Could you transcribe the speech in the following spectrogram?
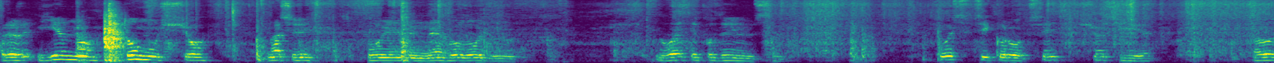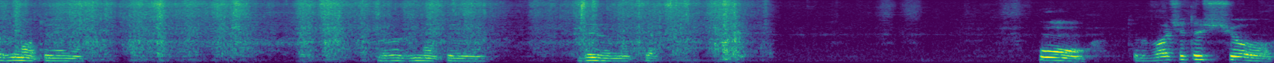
Приємно в тому, що наші воїни не голодні. Давайте подивимося. Ось в цій коробці щось є. Розмотуємо. Розмотуємо. Дивимося. О, тут бачите що?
